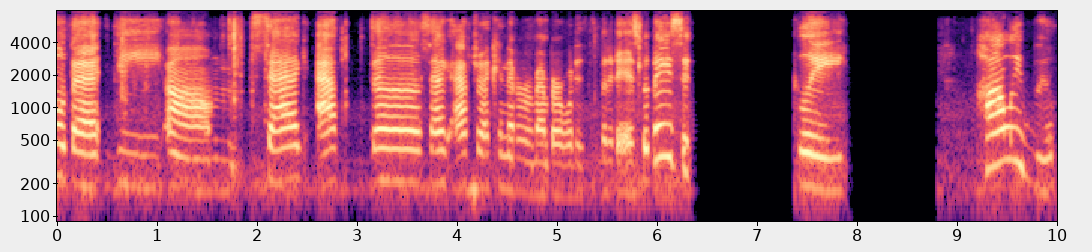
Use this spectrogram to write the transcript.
know that the um, SAG after SAG-AFTRA I can never remember what it what it is, but basically Hollywood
